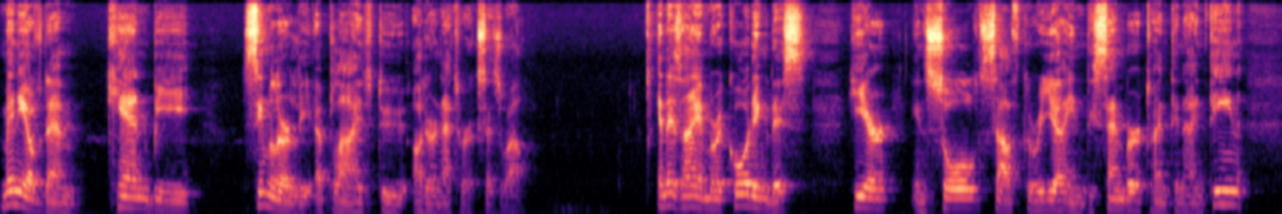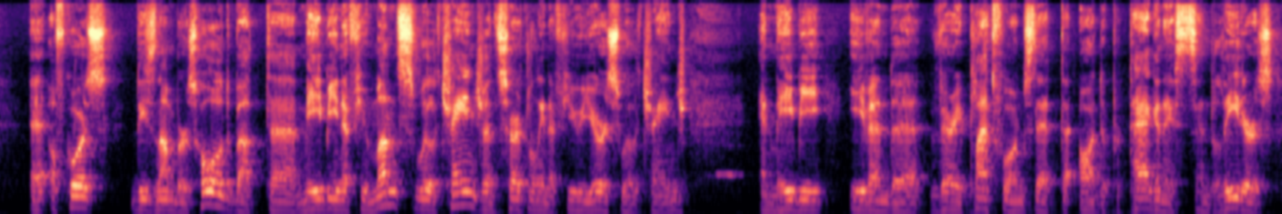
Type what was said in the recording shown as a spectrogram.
many of them can be similarly applied to other networks as well. And as I am recording this, here in Seoul, South Korea in December 2019. Uh, of course, these numbers hold, but uh, maybe in a few months will change and certainly in a few years will change. And maybe even the very platforms that are the protagonists and the leaders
